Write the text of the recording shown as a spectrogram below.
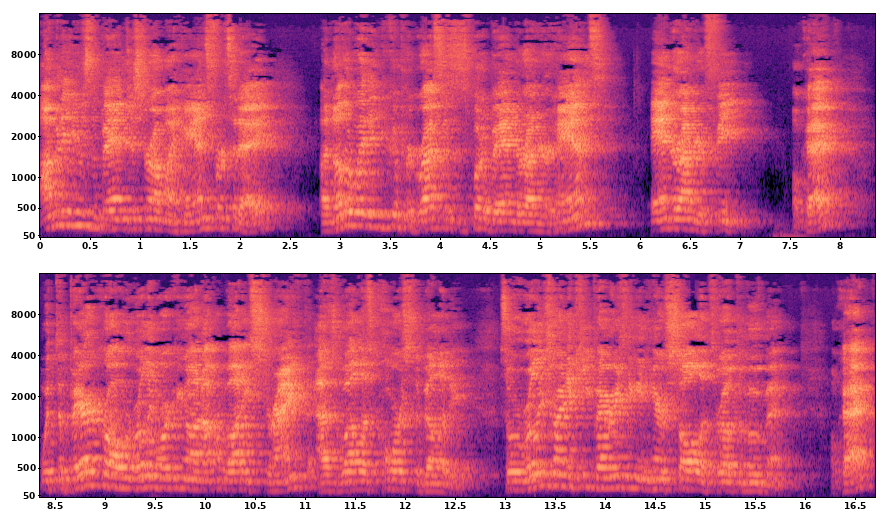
I'm going to use the band just around my hands for today. Another way that you can progress this is put a band around your hands and around your feet, okay? With the bear crawl, we're really working on upper body strength as well as core stability. So we're really trying to keep everything in here solid throughout the movement, okay?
